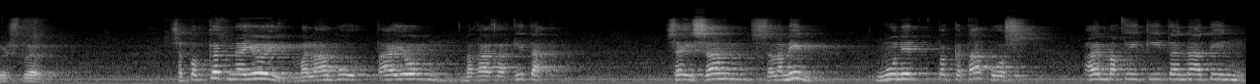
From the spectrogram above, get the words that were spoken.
verse 12. Sapagkat ngayon malabo tayong nakakakita sa isang salamin, ngunit pagkatapos ay makikita natin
